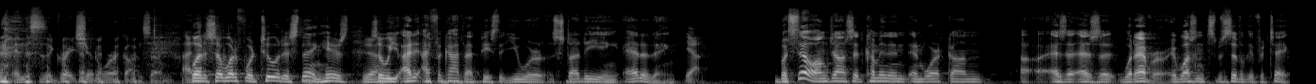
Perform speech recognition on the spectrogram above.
show, and this is a great show to work on." So, I, But so what a fortuitous thing. Here's so we, I, I forgot that piece that you were studying editing, yeah, but still, Uncle John said come in and, and work on uh, as a, as a whatever. It wasn't specifically for tape.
